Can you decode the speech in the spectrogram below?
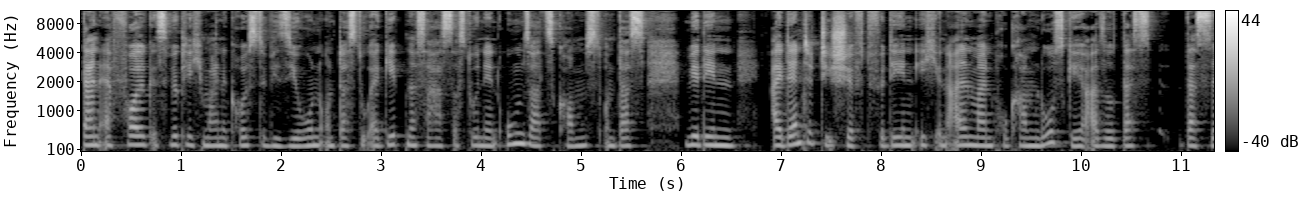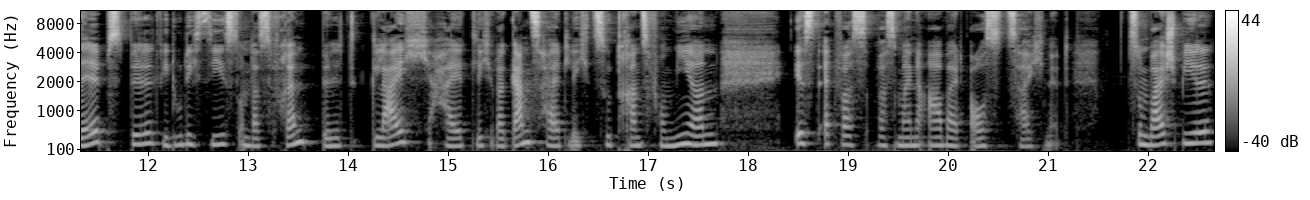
dein Erfolg ist wirklich meine größte Vision und dass du Ergebnisse hast, dass du in den Umsatz kommst und dass wir den Identity Shift, für den ich in allen meinen Programmen losgehe, also das das Selbstbild, wie du dich siehst und das Fremdbild gleichheitlich oder ganzheitlich zu transformieren, ist etwas, was meine Arbeit auszeichnet. Zum Beispiel,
